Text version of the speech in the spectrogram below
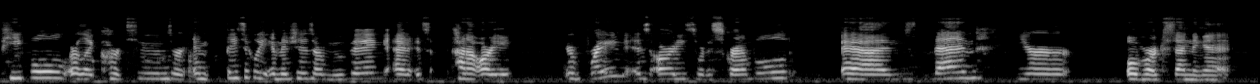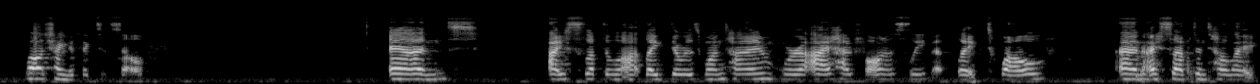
people or like cartoons or Im- basically images are moving and it's kind of already your brain is already sort of scrambled and then you're overextending it while trying to fix itself. And i slept a lot. Like there was one time where i had fallen asleep at like 12 and i slept until like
